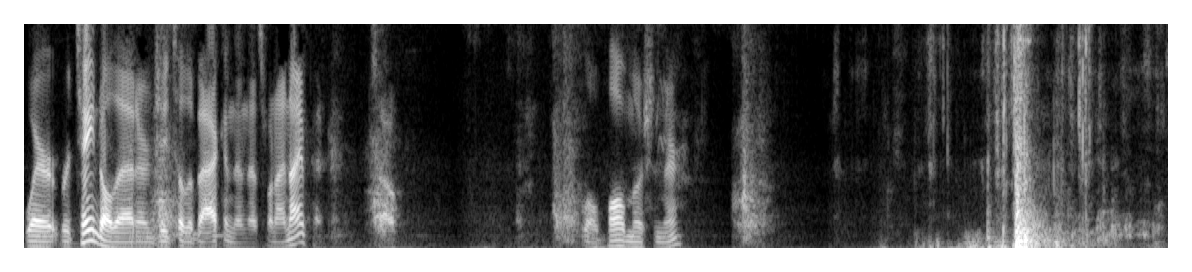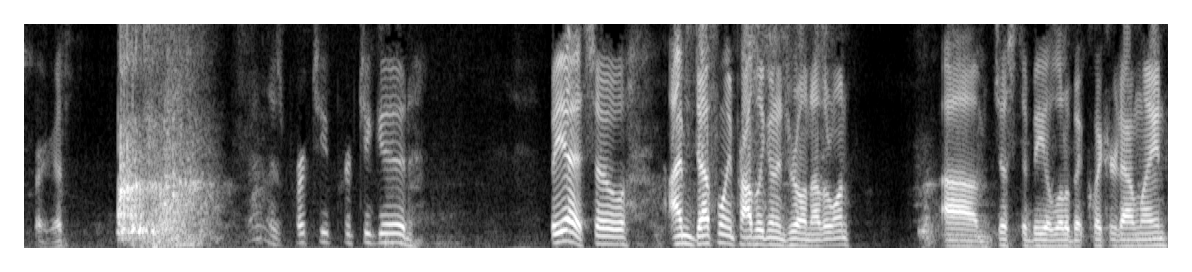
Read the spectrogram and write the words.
where it retained all that energy till the back, and then that's when I nine pin. So, a little ball motion there. Very good. That is pretty, pretty good. But yeah, so I'm definitely probably going to drill another one um, just to be a little bit quicker down lane.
